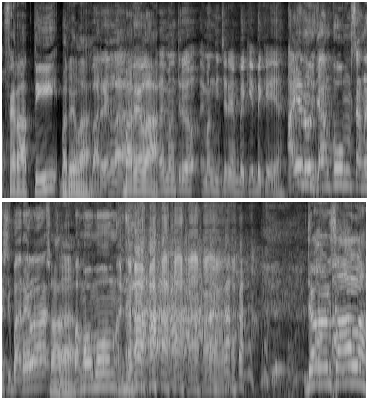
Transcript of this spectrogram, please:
Verratti Barella. Barella Barella. Oh, emang trio emang ngincer yang beke-beke ya Aya nu jangkung sanggeus si Barela. Sa- Pangomong. jangan salah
